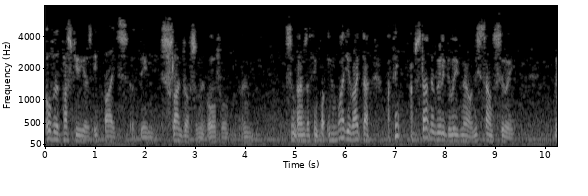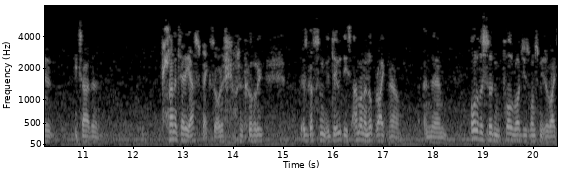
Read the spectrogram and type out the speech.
over the past few years, it bites have been slagged off something awful, and sometimes I think, what, you know, why do you write that? I think I'm starting to really believe now, and this sounds silly, that it's either planetary aspects or whatever you want to call it, has got something to do with this. I'm on an up right now, and um, all of a sudden, Paul Rodgers wants me to write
